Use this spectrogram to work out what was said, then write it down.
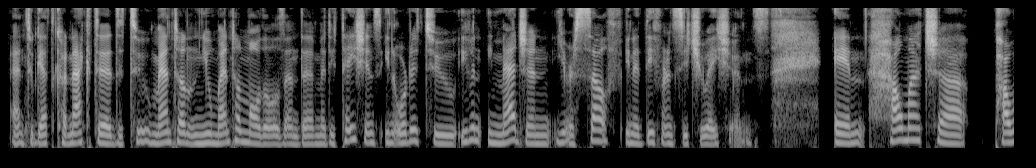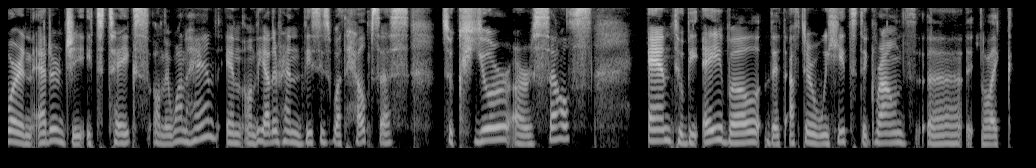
and to get connected to mental new mental models and the meditations in order to even imagine yourself in a different situations. And how much uh, power and energy it takes on the one hand and on the other hand this is what helps us to cure ourselves and to be able that after we hit the ground uh, like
